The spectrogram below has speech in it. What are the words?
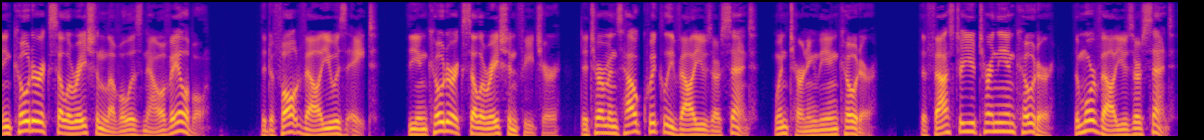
Encoder acceleration level is now available. The default value is 8. The encoder acceleration feature determines how quickly values are sent when turning the encoder. The faster you turn the encoder, the more values are sent,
